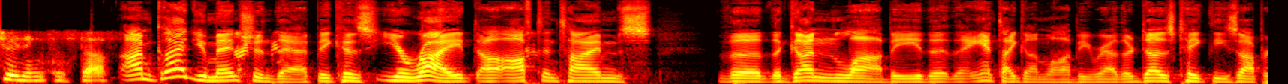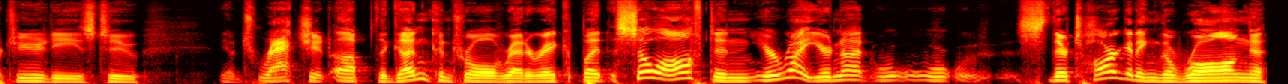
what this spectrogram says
shootings and stuff. I'm glad you mentioned that because you're right. Uh, oftentimes, the the gun lobby, the the anti-gun lobby rather, does take these opportunities to. You know, ratchet up the gun control rhetoric, but so often you're right. You're not. They're targeting the wrong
